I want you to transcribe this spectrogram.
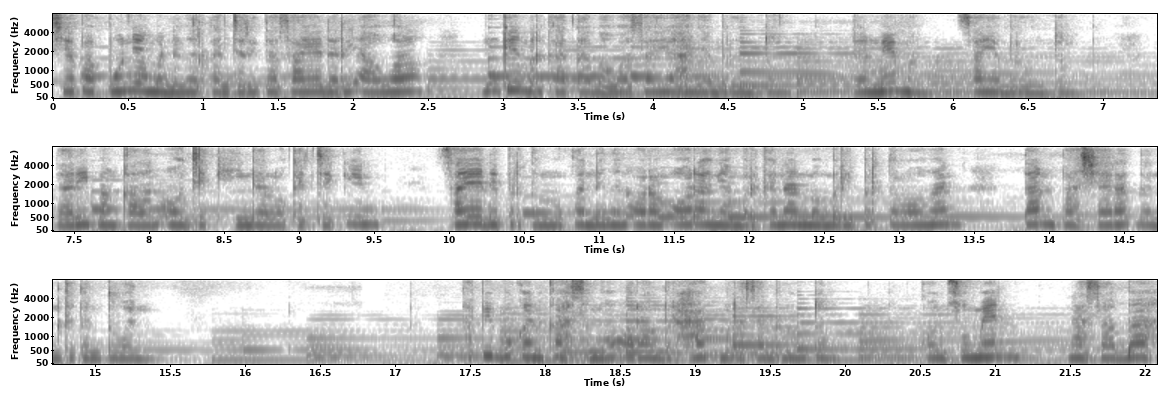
Siapa pun yang mendengarkan cerita saya dari awal mungkin berkata bahwa saya hanya beruntung, dan memang saya beruntung dari pangkalan ojek hingga loket check-in, saya dipertemukan dengan orang-orang yang berkenan memberi pertolongan tanpa syarat dan ketentuan. Tapi bukankah semua orang berhak merasa beruntung? Konsumen, nasabah,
